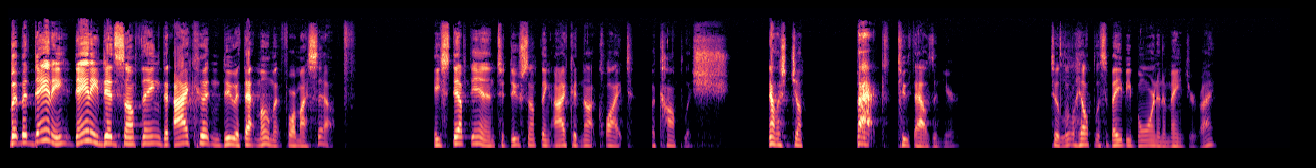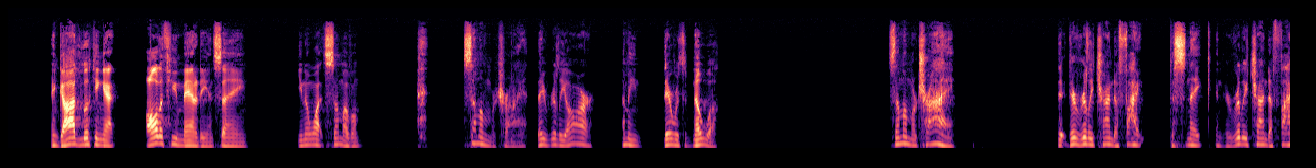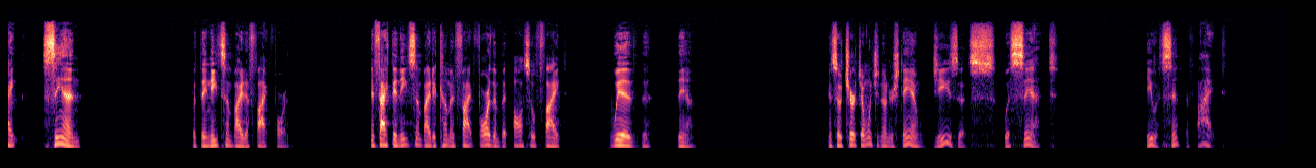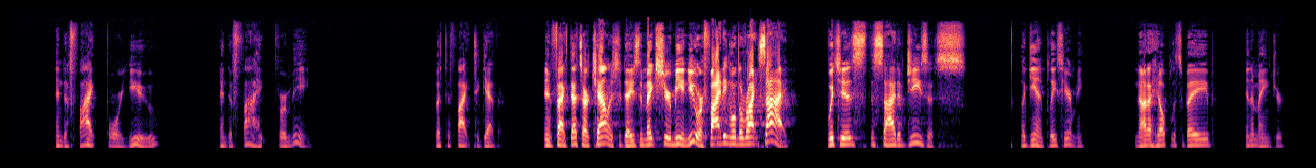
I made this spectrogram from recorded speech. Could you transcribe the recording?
But, but Danny, Danny did something that I couldn't do at that moment for myself. He stepped in to do something I could not quite accomplish. Now let's jump back 2,000 years to a little helpless baby born in a manger, right? And God looking at all of humanity and saying, you know what? Some of them, some of them are trying. They really are. I mean, there was Noah. Some of them are trying. They're really trying to fight the snake and they're really trying to fight sin, but they need somebody to fight for them. In fact, they need somebody to come and fight for them, but also fight with them. And so, church, I want you to understand when Jesus was sent, he was sent to fight. And to fight for you and to fight for me, but to fight together. In fact, that's our challenge today is to make sure me and you are fighting on the right side, which is the side of Jesus. Again, please hear me. Not a helpless babe in a manger.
